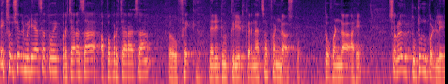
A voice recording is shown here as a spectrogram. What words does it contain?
एक सोशल मीडियाचा तो एक प्रचाराचा अपप्रचाराचा फेक नॅरेटिव्ह क्रिएट करण्याचा फंडा असतो. तो फंडा आहे. सगळं तुटून पडले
